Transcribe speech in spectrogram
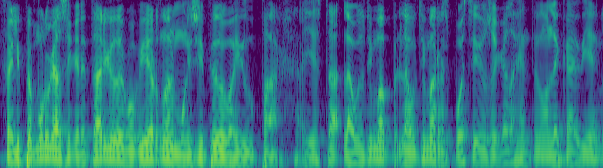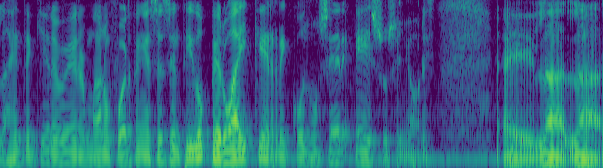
Felipe Murga, secretario de Gobierno del municipio de Valledupar. Ahí está la última, la última respuesta. Yo sé que a la gente no le cae bien, la gente quiere ver mano fuerte en ese sentido, pero hay que reconocer eso, señores. Eh, la, la,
